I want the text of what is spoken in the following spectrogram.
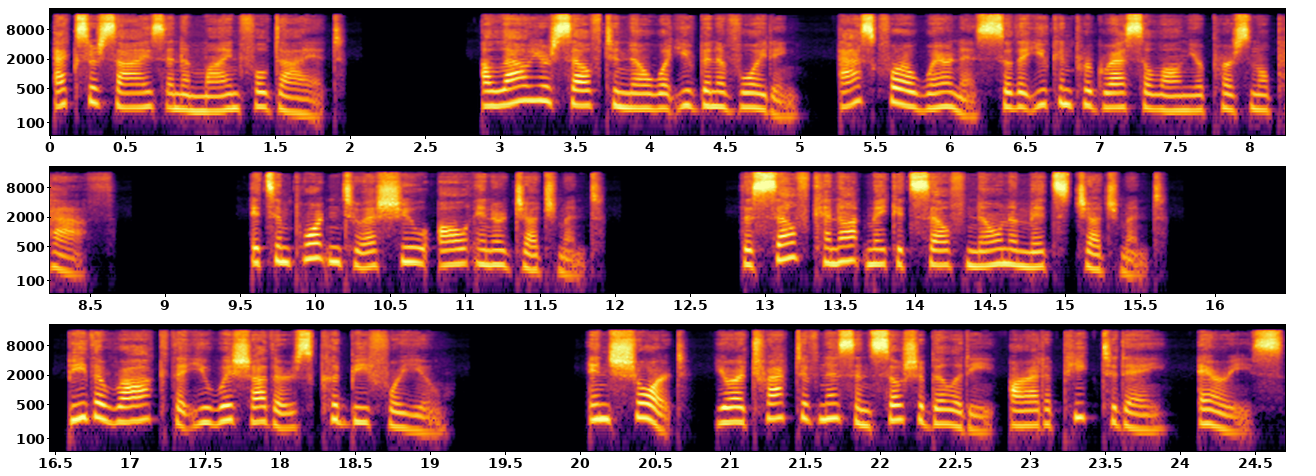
exercise, and a mindful diet. Allow yourself to know what you've been avoiding, ask for awareness so that you can progress along your personal path it's important to eschew all inner judgment. The self cannot make itself known amidst judgment. Be the rock that you wish others could be for you. In short, your attractiveness and sociability are at a peak today, Aries.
